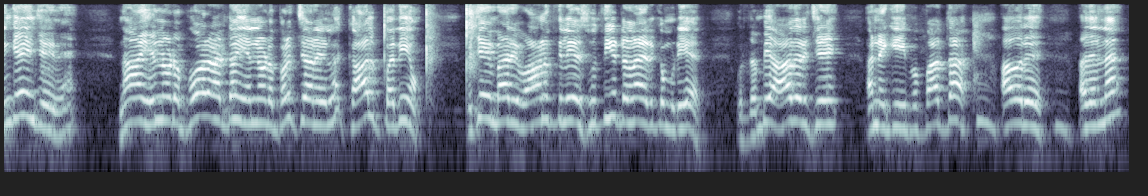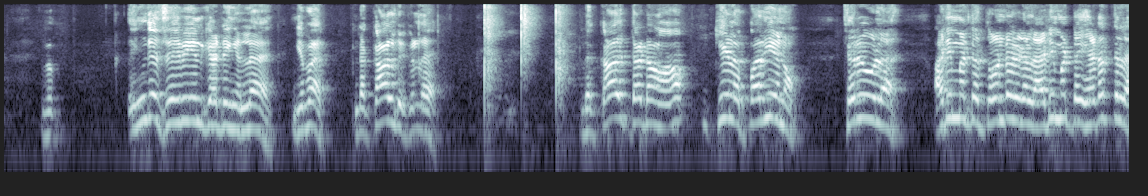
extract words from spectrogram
எங்கேயும் செய்வேன். நான் என்னோட போராட்டம் என்னோடய பிரச்சாரம் எல்லாம் கால் பதியும். விஜய் மாதிரி வானத்திலேயே சுற்றிக்கிட்டெல்லாம் இருக்க முடியாது. ஒரு தம்பி ஆதரிச்சு அன்னைக்கு இப்போ பார்த்தா அவர் அது என்ன? இப்போ எங்கே செய்வீங்கன்னு கேட்டிங்கல்ல இங்கே பார் இந்த கால் இருக்குல்ல. இந்த கால் தடம் கீழே பதியணும். தெருவில் அடிமட்ட தொண்டர்கள் அடிமட்ட இடத்துல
